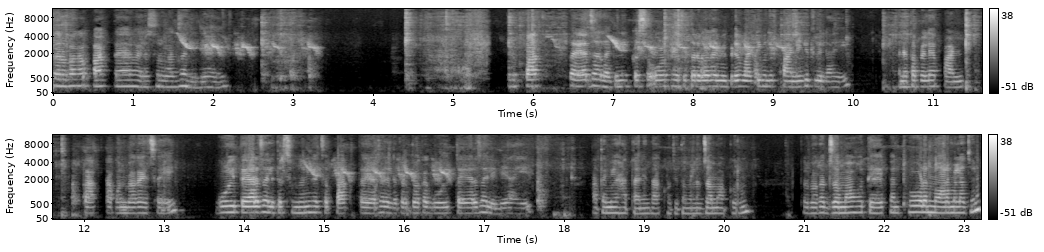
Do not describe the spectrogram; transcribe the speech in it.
तर बघा पाक तयार व्हायला सुरुवात झालेली आहे. तर पाक तयार झाला की नाही कसं ओळखायचं तर बघा मी इकडे वाटीमध्ये पाणी घेतलेलं आहे. आणि आता आपल्याला पाणी पाक टाकून बघायचं आहे. गोळी तयार झाली तर समजून घ्यायचं पाक तयार झालेला. तर बघा गोळी तयार झालेली आहे. आता मी हाताने दाखवते तुम्हाला जमा करून. तर बघा जमा होते आहे पण थोडं नॉर्मल अजून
